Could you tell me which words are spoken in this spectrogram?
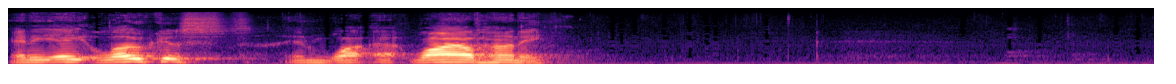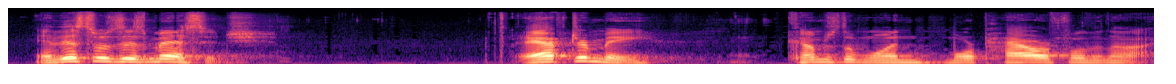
and he ate locusts and uh, wild honey. And this was his message After me comes the one more powerful than I,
